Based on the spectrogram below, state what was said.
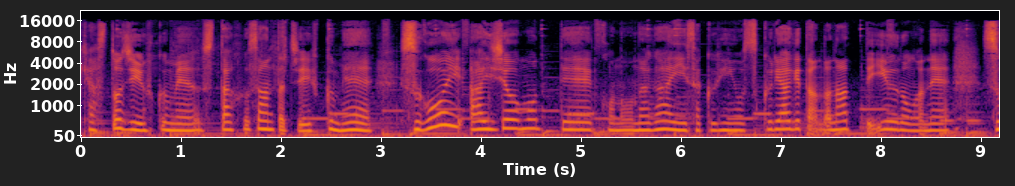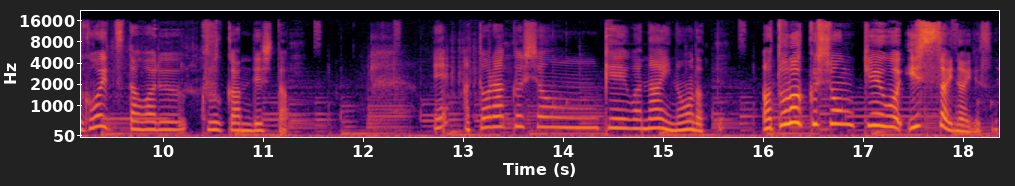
キャスト陣含めスタッフさんたち含めすごい愛情を持ってこの長い作品を作り上げたんだなっていうのがねすごい伝わる空間でした。えアトラクション系はないの？だって。アトラクション系は一切ないですね。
